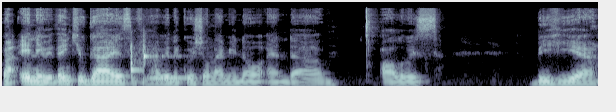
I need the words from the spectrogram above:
But anyway, thank you guys. If you have any question, let me know. And um, always be here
